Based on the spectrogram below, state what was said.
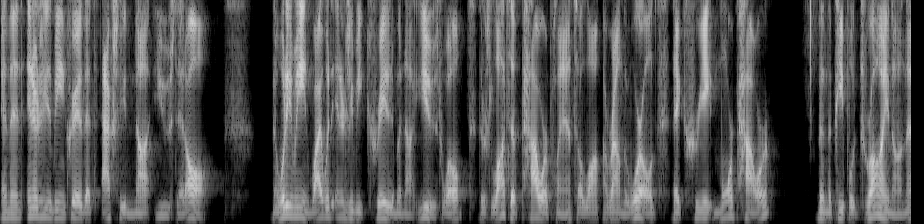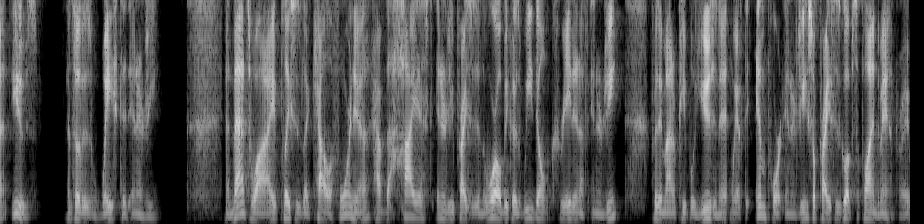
and then energy being created that's actually not used at all. Now, what do you mean? Why would energy be created but not used? Well, there's lots of power plants along around the world that create more power than the people drawing on that use. And so there's wasted energy. And that's why places like California have the highest energy prices in the world because we don't create enough energy for the amount of people using it. We have to import energy, so prices go up, supply and demand, right?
